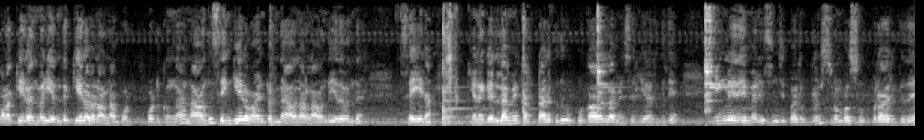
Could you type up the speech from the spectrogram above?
முளக்கீரை இந்த மாதிரி எந்த கீரை வேணாலும் நான் போட் போட்டுக்கோங்க. நான் வந்து செங்கீரை வாங்கிட்டு வந்தேன். அதனால் நான் வந்து இதை வந்து செய்கிறேன் எனக்கு எல்லாமே கரெக்டாக இருக்குது. உப்பு காரம் எல்லாமே சரியாக இருக்குது. நீங்களும் இதே மாதிரி செஞ்சு பாருங்க ரொம்ப சூப்பராக இருக்குது.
